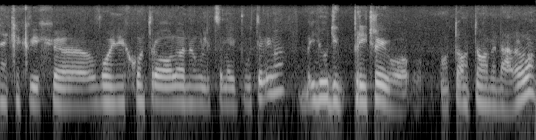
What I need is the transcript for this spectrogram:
nekakvih uh, vojnih kontrola na ulicama i putevima. Ljudi pričaju o, o, to, o tome naravno,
